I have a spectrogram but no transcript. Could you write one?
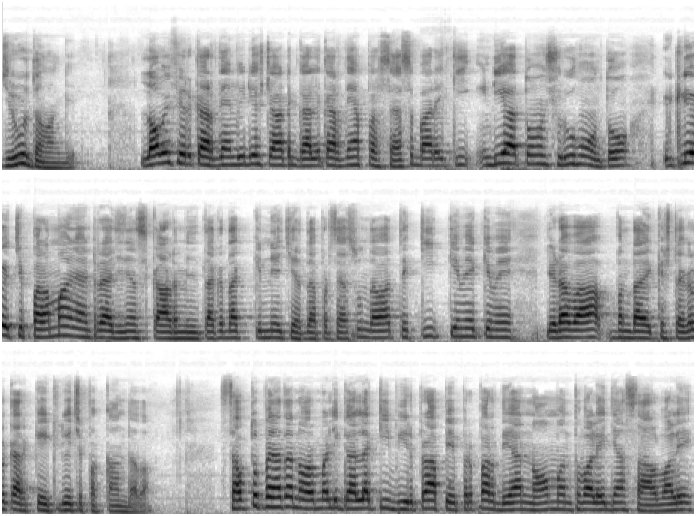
ਜ਼ਰੂਰ ਦਵਾਂਗੇ। ਲਓ ਵੀ ਫਿਰ ਕਰਦੇ ਹਾਂ ਵੀਡੀਓ ਸਟਾਰਟ ਗੱਲ ਕਰਦੇ ਹਾਂ ਪ੍ਰੋਸੈਸ ਬਾਰੇ ਕਿ ਇੰਡੀਆ ਤੋਂ ਸ਼ੁਰੂ ਹੋਣ ਤੋਂ ਇਟਲੀ ਵਿੱਚ ਪਰਮਾਨੈਂਟ ਰੈਜ਼ੀਡੈਂਸ ਕਾਰਡ ਮਿਲਣ ਤੱਕ ਦਾ ਕਿੰਨੇ ਚਿਰ ਦਾ ਪ੍ਰੋਸੈਸ ਹੁੰਦਾ ਵਾ ਤੇ ਕੀ ਕਿਵੇਂ ਕਿਵੇਂ ਜਿਹੜਾ ਵਾ ਬੰਦਾ ਇੱਕ ਸਟਰਗਲ ਕਰਕੇ ਇਟਲੀ ਵਿੱਚ ਪੱਕਾ ਹੁੰਦਾ ਵਾ। ਸਭ ਤੋਂ ਪਹਿਲਾਂ ਤਾਂ ਨਾਰਮਲੀ ਗੱਲ ਹੈ ਕਿ ਵੀਰ ਭਰਾ ਪੇਪਰ ਭਰਦੇ ਆ 9 ਮੰਥ ਵਾਲੇ ਜਾਂ ਸਾਲ ਵਾਲੇ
